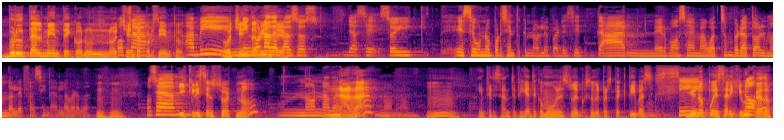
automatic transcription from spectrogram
brutalmente con un 80%. a mí ninguna de las dos. Ya sé, soy ese 1% que no le parece tan hermosa Emma Watson, pero a todo el mundo le fascina, la verdad. O sea... ¿Y Kristen Stewart no? No, nada. ¿Nada? No, no. Mm, interesante. Fíjate cómo es una cuestión de perspectivas. Sí. Y uno puede estar equivocado.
